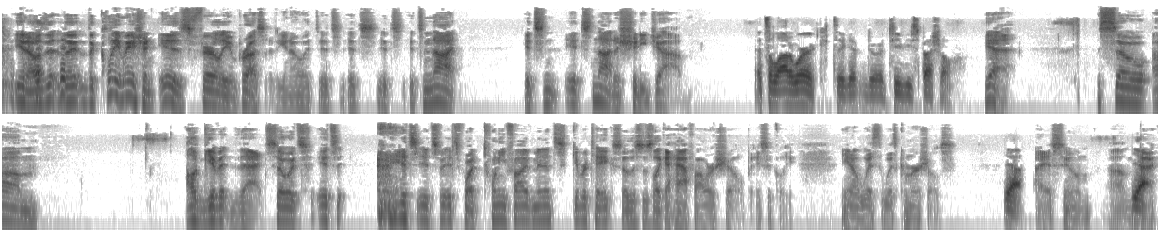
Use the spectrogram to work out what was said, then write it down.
you know the, the the claymation is fairly impressive. You know, it's it's it's it's it's not it's it's not a shitty job. It's a lot of work to get into a TV special. Yeah. So um, I'll give it that. So it's it's it's it's it's what twenty five minutes give or take. So this is like a half hour show basically. You know, with with commercials. Yeah, I assume. Um, Yeah. Back,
